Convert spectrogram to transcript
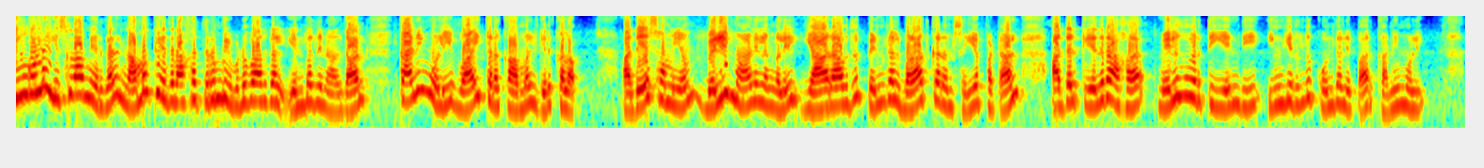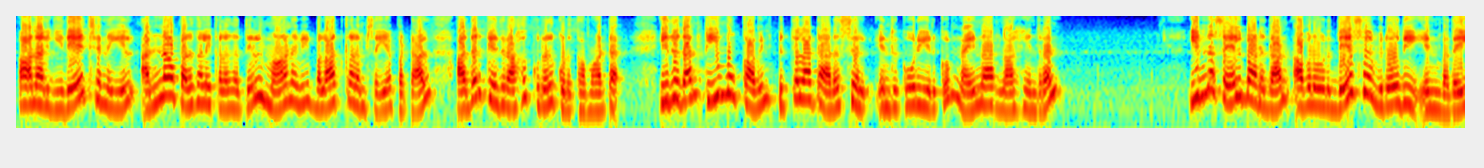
இங்குள்ள இஸ்லாமியர்கள் நமக்கு எதிராக திரும்பி விடுவார்கள் என்பதனால்தான் கனிமொழி வாய் திறக்காமல் இருக்கலாம். அதே சமயம் வெளி மாநிலங்களில் யாராவது பெண்கள் பலாத்காரம் செய்யப்பட்டால் அதற்கு எதிராக மெழுகுவர்த்தி ஏந்தி இங்கிருந்து கொந்தளிப்பார் கனிமொழி. ஆனால் இதே சென்னையில் அண்ணா பல்கலைக்கழகத்தில் மாணவி பலாத்காரம் செய்யப்பட்டால் அதற்கு எதிராக குரல் கொடுக்க மாட்டார். இதுதான் திமுகவின் பித்தலாட்ட அரசியல் என்று கூறியிருக்கும் நயினார் நாகேந்திரன். இந்த செயல்பாடுதான் அவர் ஒரு தேச விரோதி என்பதை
